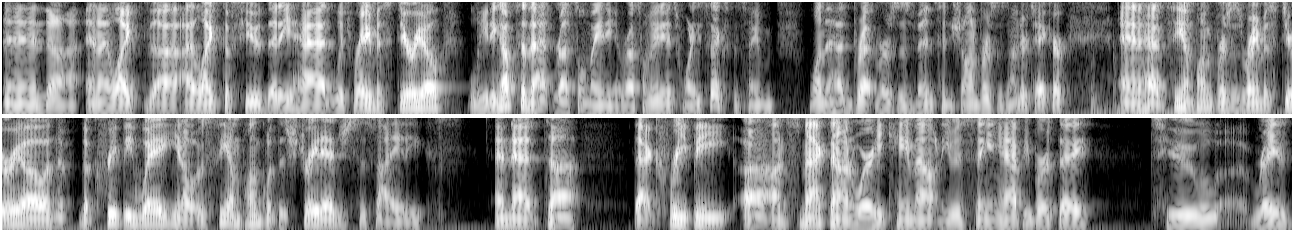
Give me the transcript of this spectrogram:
and uh, and I liked uh, I liked the feud that he had with Rey Mysterio leading up to that WrestleMania, WrestleMania 26, the same one that had Bret versus Vince and Shawn versus Undertaker, and had CM Punk versus Rey Mysterio, and the the creepy way, you know, it was CM Punk with the Straight Edge Society, and that uh, that creepy uh, on SmackDown where he came out and he was singing Happy Birthday to uh, Rey's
